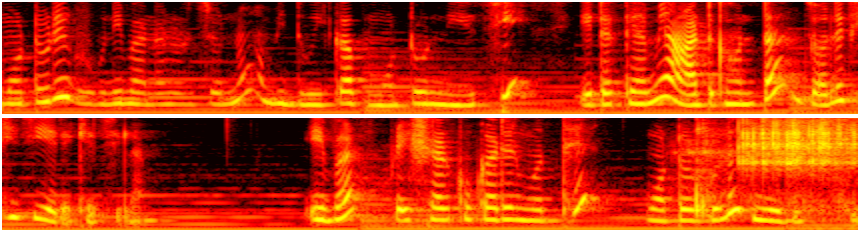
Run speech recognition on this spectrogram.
মটরে ঘুগনি বানানোর জন্য আমি দুই কাপ মটর নিয়েছি। এটাকে আমি আট ঘণ্টা জলে ভিজিয়ে রেখেছিলাম। এবার প্রেশার কুকারের মধ্যে মটরগুলো দিয়ে দিচ্ছি।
